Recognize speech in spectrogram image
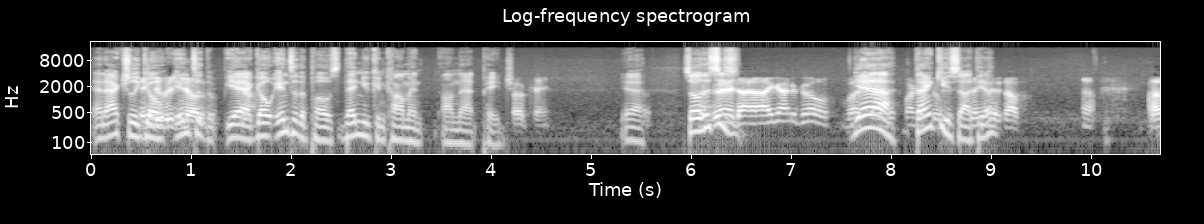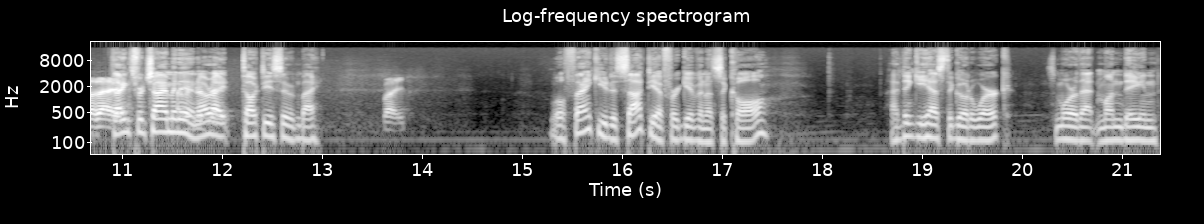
and actually go into the yeah, yeah. go into the post, then you can comment on that page. okay. Yeah. So this Great, is I, I got to go. Yeah, I just wanted thank you, Satya. All right. thanks for chiming in. All right. Talk to you soon. Bye. Bye. Well, thank you to Satya for giving us a call. I think he has to go to work. It's more of that mundane,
